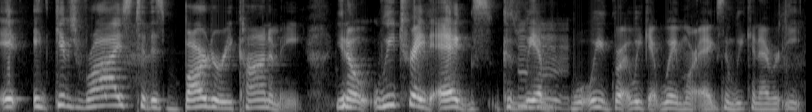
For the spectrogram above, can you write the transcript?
it it gives rise to this barter economy. You know, we trade eggs because we have mm-hmm. we grow, we get way more eggs than we can ever eat.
